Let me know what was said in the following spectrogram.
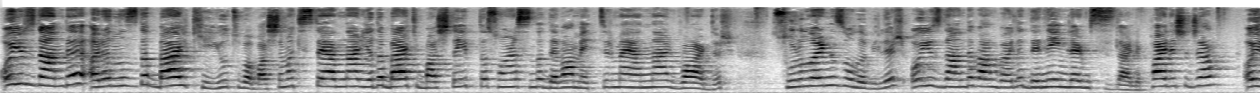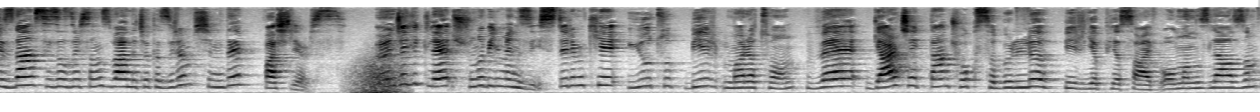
O yüzden de aranızda belki YouTube'a başlamak isteyenler ya da belki başlayıp da sonrasında devam ettirmeyenler vardır. Sorularınız olabilir. O yüzden de ben böyle deneyimlerimi sizlerle paylaşacağım. O yüzden siz hazırsanız ben de çok hazırım. Şimdi başlıyoruz. Öncelikle şunu bilmenizi isterim ki YouTube bir maraton ve gerçekten çok sabırlı bir yapıya sahip olmanız lazım.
